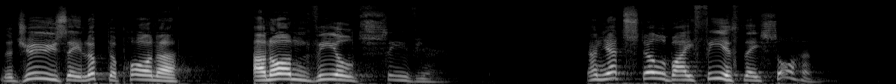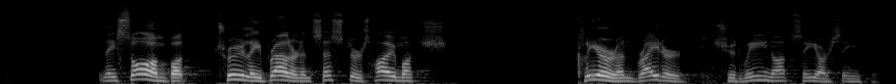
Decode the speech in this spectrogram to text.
The Jews, they looked upon a, an unveiled Savior. And yet, still by faith, they saw him. They saw him, but truly, brethren and sisters, how much clearer and brighter should we not see our Savior?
